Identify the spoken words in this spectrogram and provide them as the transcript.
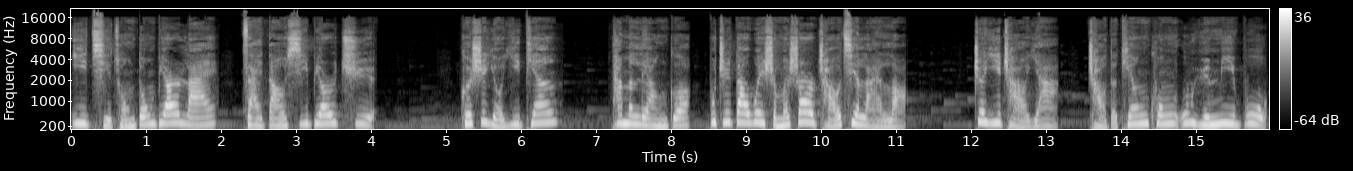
一起从东边来，再到西边去。可是有一天，他们两个不知道为什么事儿吵起来了。这一吵呀，吵得天空乌云密布，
